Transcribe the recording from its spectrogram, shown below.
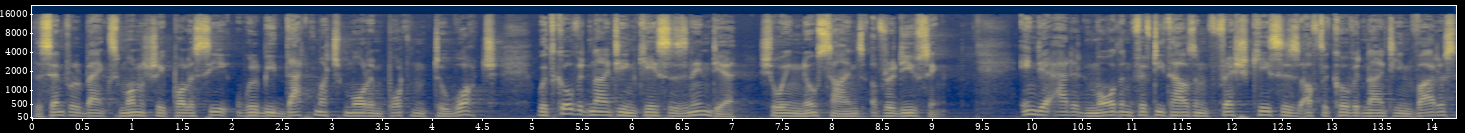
The central bank's monetary policy will be that much more important to watch, with COVID 19 cases in India showing no signs of reducing. India added more than 50,000 fresh cases of the COVID 19 virus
